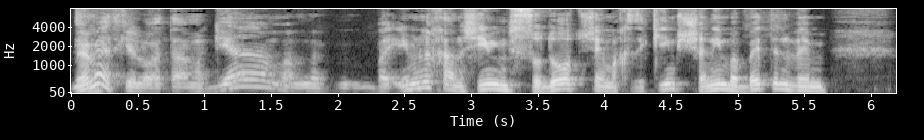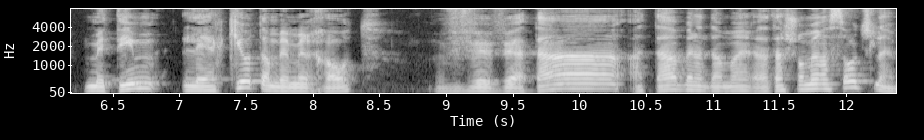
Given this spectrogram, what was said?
באמת, כאילו, אתה מגיע, באים לך אנשים עם סודות שהם מחזיקים שנים בבטן והם מתים להקיא אותם במרכאות, ו- ואתה אתה בן אדם אתה שומר הסוד שלהם.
